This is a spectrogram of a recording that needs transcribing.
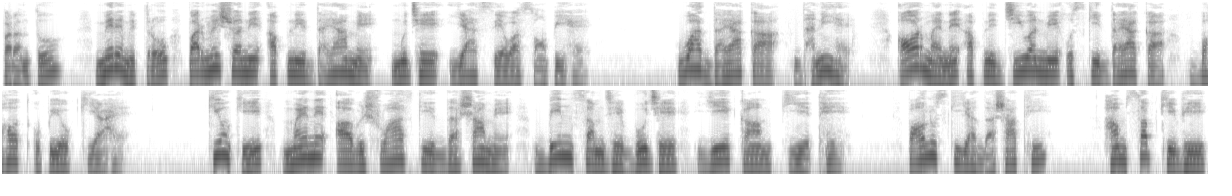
परंतु मेरे मित्रों, परमेश्वर ने अपनी दया में मुझे यह सेवा सौंपी है। वह दया का धनी है। और मैंने अपने जीवन में उसकी दया का बहुत उपयोग किया है, क्योंकि मैंने अविश्वास की दशा में बिन समझे बूझे ये काम किए थे। पौलुस की यह दशा थी, हम सब की भी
